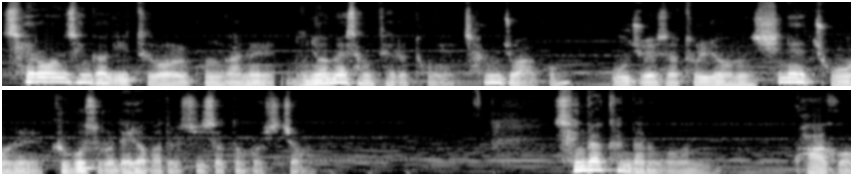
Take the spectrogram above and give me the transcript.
새로운 생각이 들어올 공간을 무념의 상태를 통해 창조하고 우주에서 들려오는 신의 조언을 그곳으로 내려받을 수 있었던 것이죠. 생각한다는 건 과거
